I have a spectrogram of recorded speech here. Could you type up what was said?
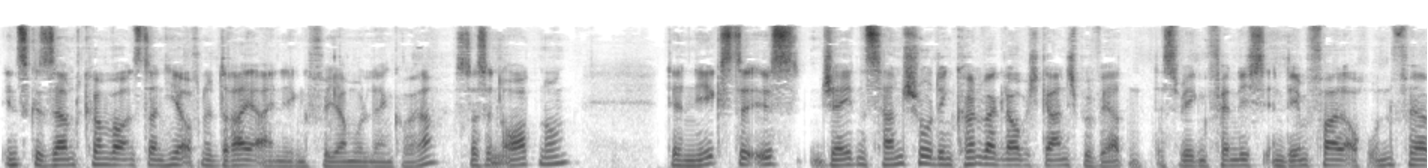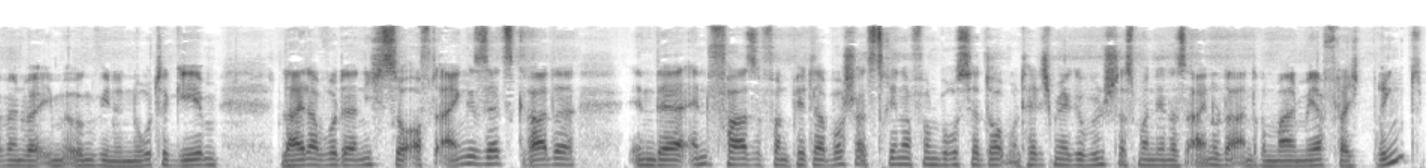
insgesamt können wir uns dann hier auf eine 3 einigen für Jamolenko, ja? Ist das in Ordnung? Der nächste ist Jaden Sancho, den können wir, glaube ich, gar nicht bewerten. Deswegen fände ich es in dem Fall auch unfair, wenn wir ihm irgendwie eine Note geben. Leider wurde er nicht so oft eingesetzt. Gerade in der Endphase von Peter Bosch als Trainer von Borussia Dortmund hätte ich mir gewünscht, dass man den das ein oder andere Mal mehr vielleicht bringt,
